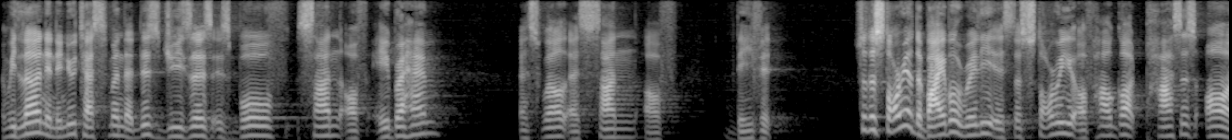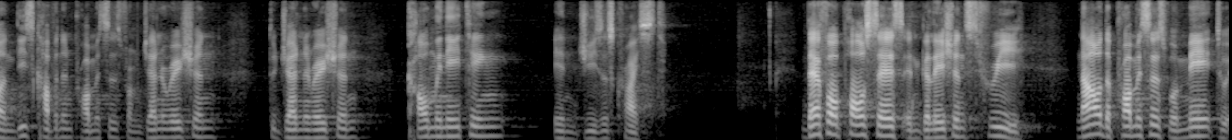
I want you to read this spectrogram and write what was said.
And we learn in the New Testament that this Jesus is both son of Abraham as well as son of David. So, the story of the Bible really is the story of how God passes on these covenant promises from generation to generation, culminating in Jesus Christ. Therefore, Paul says in Galatians 3 now the promises were made to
